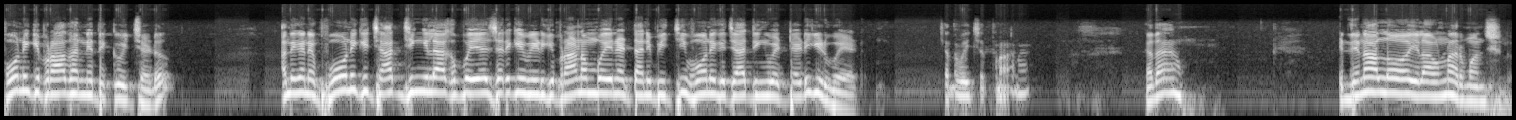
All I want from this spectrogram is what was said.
ఫోన్కి ప్రాధాన్యత ఎక్కువ ఇచ్చాడు. అందుకని ఫోన్కి ఛార్జింగ్ లేకపోయేసరికి వీడికి ప్రాణం పోయినట్టు అనిపించి ఫోన్కి ఛార్జింగ్ పెట్టాడు ఈడిపోయాడు ఎంత విచిత్రమైన కదా? దినాల్లో ఇలా ఉన్నారు మనుషులు.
